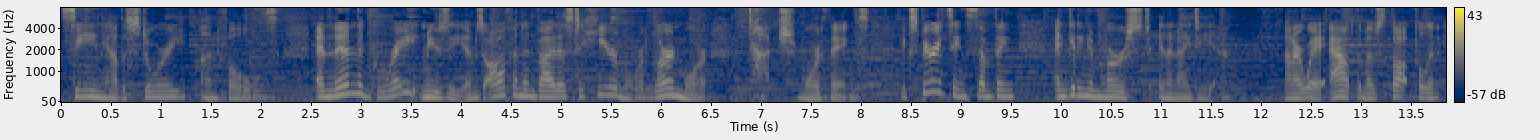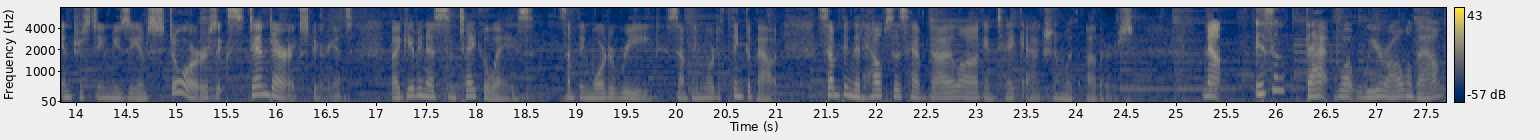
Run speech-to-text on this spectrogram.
seeing how the story unfolds. And then the great museums often invite us to hear more, learn more, touch more things, experiencing something and getting immersed in an idea. On our way out, the most thoughtful and interesting museum stores extend our experience by giving us some takeaways something more to read, something more to think about, something that helps us have dialogue and take action with others. Now, isn't that what we're all about?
